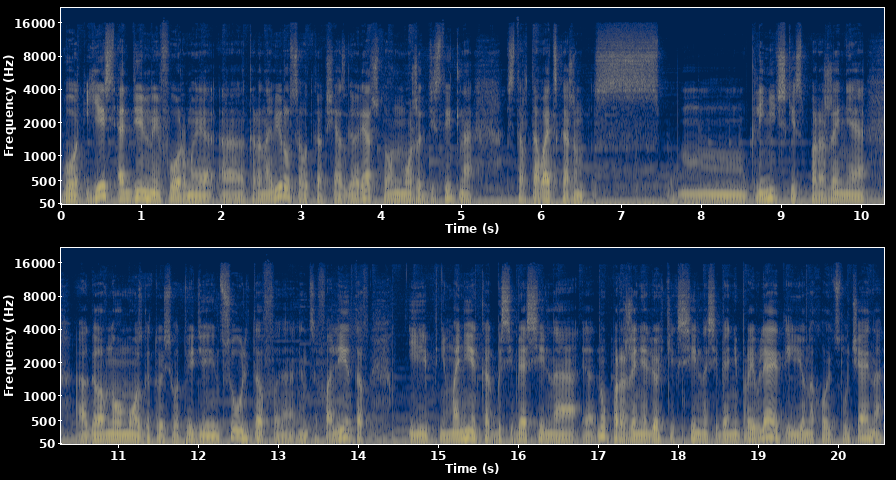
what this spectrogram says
Вот. Есть отдельные формы а, коронавируса, вот как сейчас говорят, что он может действительно стартовать, скажем, с клинически с поражения а, головного мозга, то есть вот в виде инсультов, э, энцефалитов, и пневмония как бы себя сильно, э, ну, поражение легких сильно себя не проявляет, и ее находят случайно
